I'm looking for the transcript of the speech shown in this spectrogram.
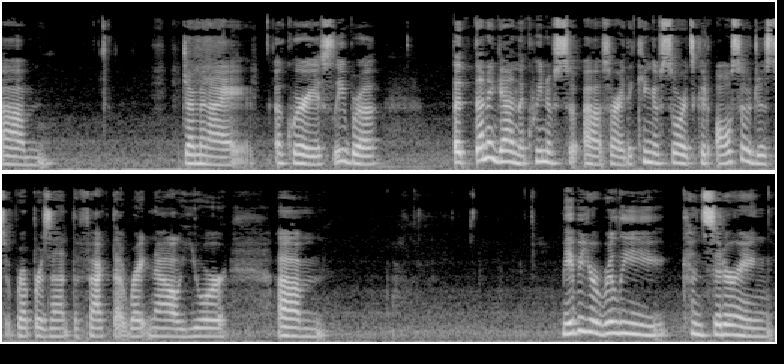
um, Gemini, Aquarius, Libra, but then again, the Queen of, uh, sorry, the King of Swords could also just represent the fact that right now you're, um, maybe you're really considering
